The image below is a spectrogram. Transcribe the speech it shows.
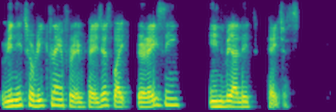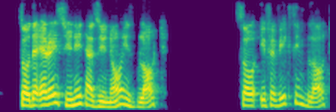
we need to reclaim free pages by erasing invalid pages. So the erase unit, as you know, is block. So if a victim block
